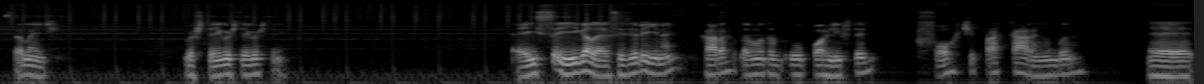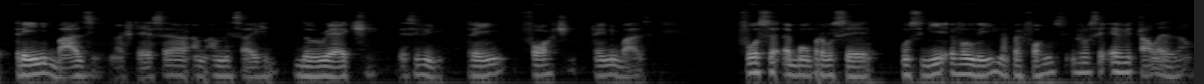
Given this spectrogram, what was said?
excelente. Gostei, gostei, gostei. É isso aí, galera. Vocês viram aí, né? O cara levanta o powerlifter forte pra caramba. É, treine base. Acho que essa é a, a mensagem do react desse vídeo. Treine forte, treine base. Força é bom para você conseguir evoluir na performance e você evitar lesão.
